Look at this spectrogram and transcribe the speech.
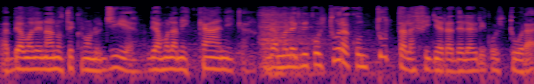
abbiamo le nanotecnologie, abbiamo la meccanica, abbiamo l'agricoltura con tutta la filiera dell'agricoltura agricoltura.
